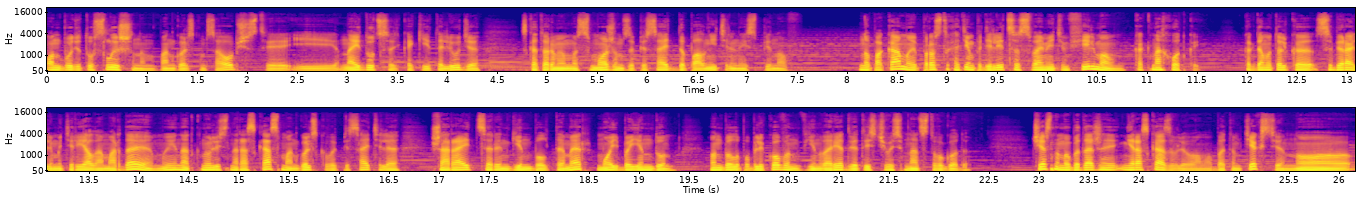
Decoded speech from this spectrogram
он будет услышанным в монгольском сообществе и найдутся какие-то люди, с которыми мы сможем записать дополнительный спин -офф. Но пока мы просто хотим поделиться с вами этим фильмом как находкой. Когда мы только собирали материалы о Мордае, мы наткнулись на рассказ монгольского писателя Шарай Церенгин Болтемер «Мой Баяндун». Он был опубликован в январе 2018 года. Честно, мы бы даже не рассказывали вам об этом тексте, но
